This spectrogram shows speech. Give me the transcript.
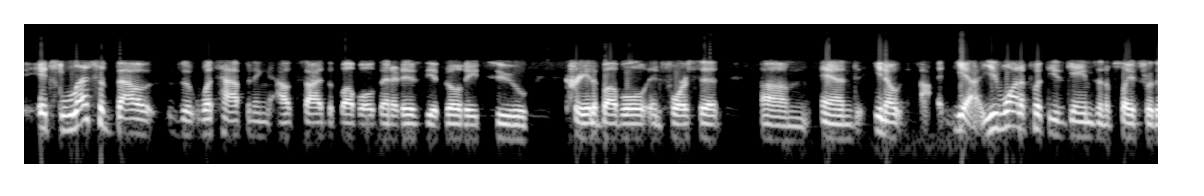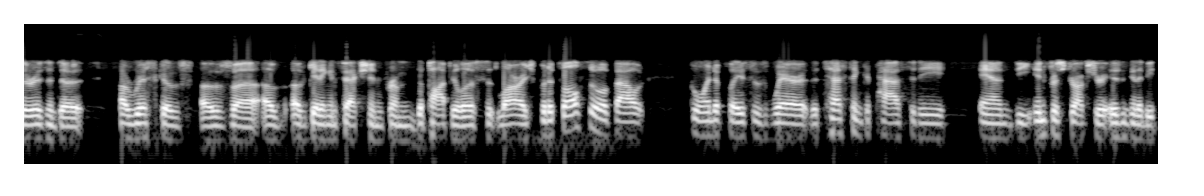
It's less about the, what's happening outside the bubble than it is the ability to create a bubble, enforce it, um, and you know, yeah, you want to put these games in a place where there isn't a, a risk of of, uh, of of getting infection from the populace at large. But it's also about going to places where the testing capacity and the infrastructure isn't going to be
